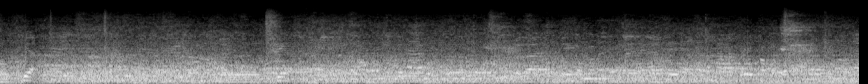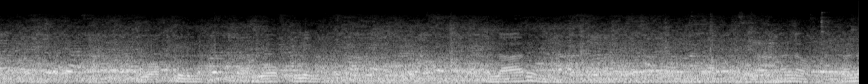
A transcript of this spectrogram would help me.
Opya. Walkling. Walkling. Wala rin. Ano? Ano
